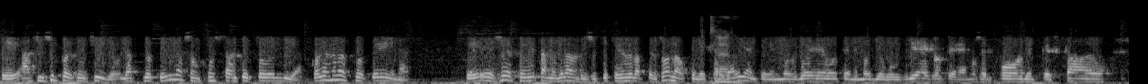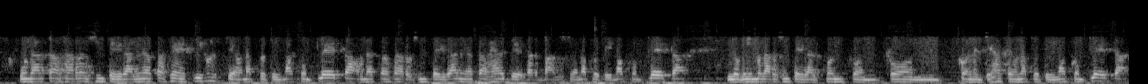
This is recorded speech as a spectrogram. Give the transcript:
eh, así súper sencillo, las proteínas son constantes todo el día. ¿Cuáles son las proteínas? Eh, eso depende también de la nutrición que esté haciendo la persona o que le caiga Claro. bien. Tenemos huevo, tenemos yogur griego, tenemos el pollo, el pescado, una taza de arroz integral y una taza de frijoles te da una proteína completa, una taza de arroz integral y una taza de garbanzos te da una proteína completa, lo mismo el arroz integral con, con, con, con lentejas te da una proteína completa.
